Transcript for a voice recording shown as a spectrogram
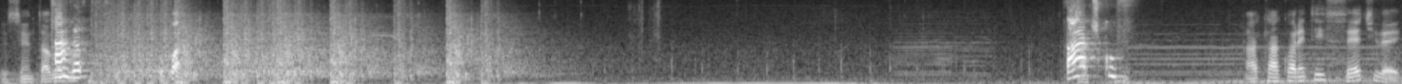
Eu sentar Ah, logo. ga- Opa! tático. AK-47, velho.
